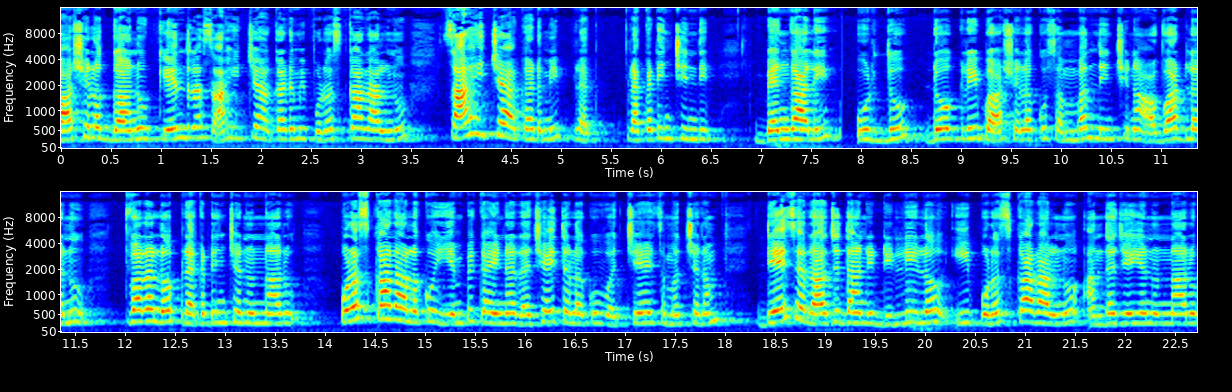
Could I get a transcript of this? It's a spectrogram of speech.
భాషలకు గాను కేంద్ర సాహిత్య అకాడమీ పురస్కారాలను సాహిత్య అకాడమీ ప్ర ప్రకటించింది. బెంగాలీ ఉర్దూ డోగ్రీ భాషలకు సంబంధించిన అవార్డులను త్వరలో ప్రకటించనున్నారు. పురస్కారాలకు ఎంపికైన రచయితలకు వచ్చే సంవత్సరం దేశ రాజధాని ఢిల్లీలో ఈ పురస్కారాలను అందజేయనున్నారు.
